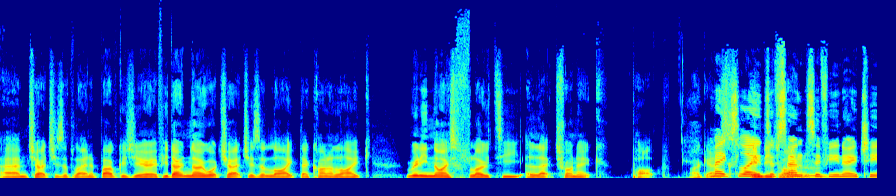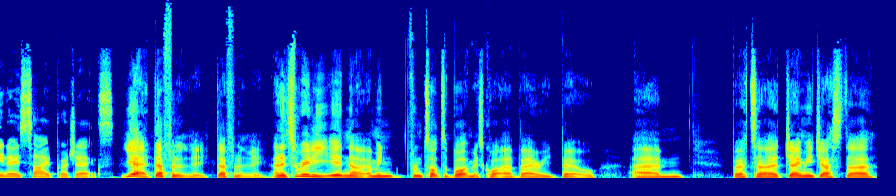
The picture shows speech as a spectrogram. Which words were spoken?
Um, churches are playing above Gojira. If you don't know what churches are like, they're kind of like really nice, floaty electronic pop, I guess. Makes loads Indie of pop. sense if you know Chino's side projects. Yeah, definitely, definitely, and it's really you know, I mean, from top to bottom, it's quite a varied bill. Um, but uh, Jamie Jasta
